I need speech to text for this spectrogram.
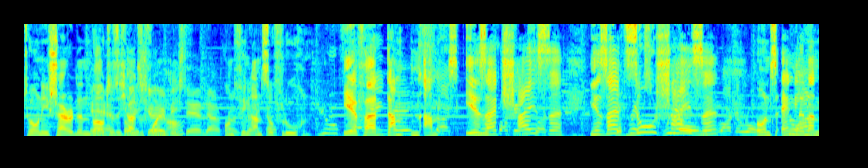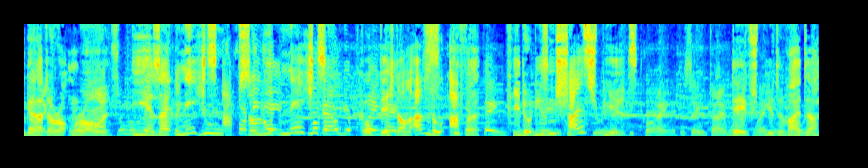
Tony Sheridan baute sich also vor ihm auf und fing an zu fluchen. Ihr verdammten Amis, ihr seid scheiße, ihr seid so scheiße. Uns Engländern gehört der Rock'n'Roll. Ihr seid nichts, absolut nichts. Guck dich doch an, du Affe, wie du diesen Scheiß spielst. Dave spielte weiter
